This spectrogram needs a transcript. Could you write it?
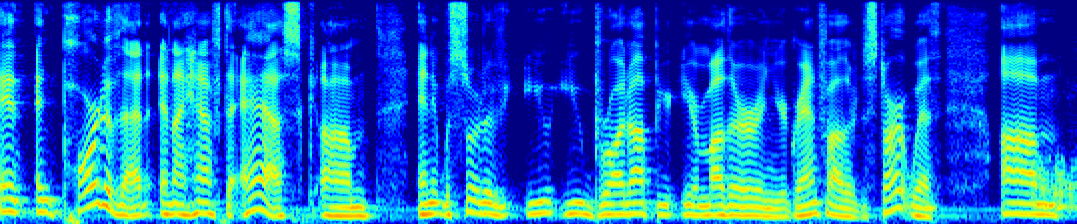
And and part of that, and I have to ask, um, and it was sort of you you brought up your, your mother and your grandfather to start with. Um,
